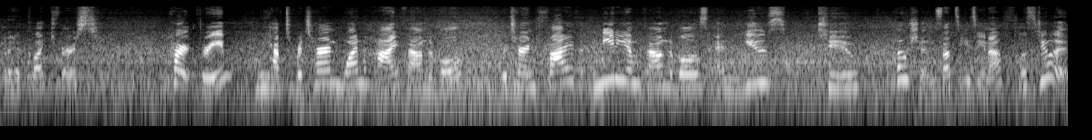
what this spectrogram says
Gotta hit collect first. Part three, we have to return one high foundable, return five medium foundables, and use two potions. That's easy enough. Let's do it.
